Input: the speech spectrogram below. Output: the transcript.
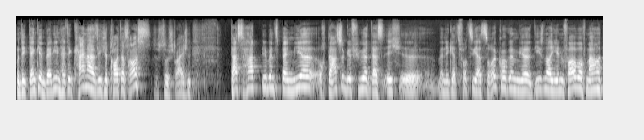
und ich denke, in Berlin hätte keiner sich getraut, das rauszustreichen. Das hat übrigens bei mir auch dazu geführt, dass ich, äh, wenn ich jetzt 40 Jahre zurückgucke, mir diesen oder jenen Vorwurf mache,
